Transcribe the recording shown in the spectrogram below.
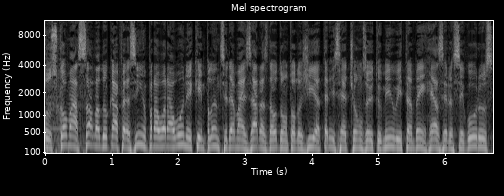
Voltamos com a sala do cafezinho para Hora Única, implantes e demais áreas da odontologia, 37118000 e também Rezer Seguros.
